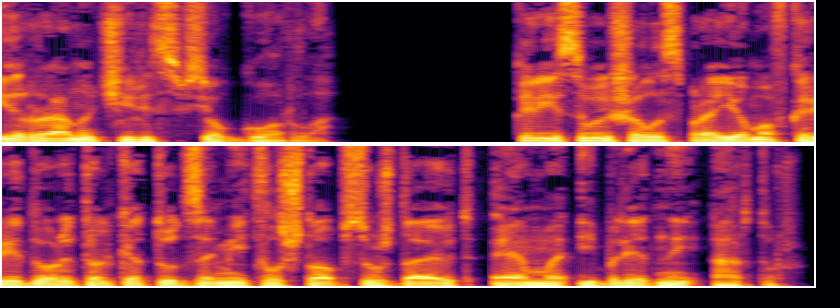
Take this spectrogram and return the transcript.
и рану через все горло. Крис вышел из проема в коридор и только тут заметил, что обсуждают Эмма и бледный Артур.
